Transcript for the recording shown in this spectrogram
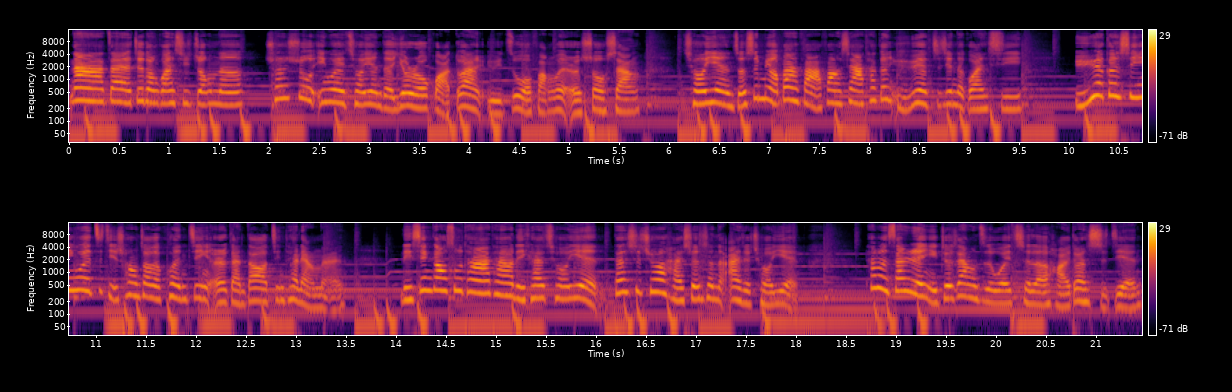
那在这段关系中呢，春树因为秋燕的优柔寡断与自我防卫而受伤，秋燕则是没有办法放下他跟雨月之间的关系。雨月更是因为自己创造的困境而感到进退两难。理性告诉他，他要离开秋燕，但是却又还深深的爱着秋燕。他们三人也就这样子维持了好一段时间。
